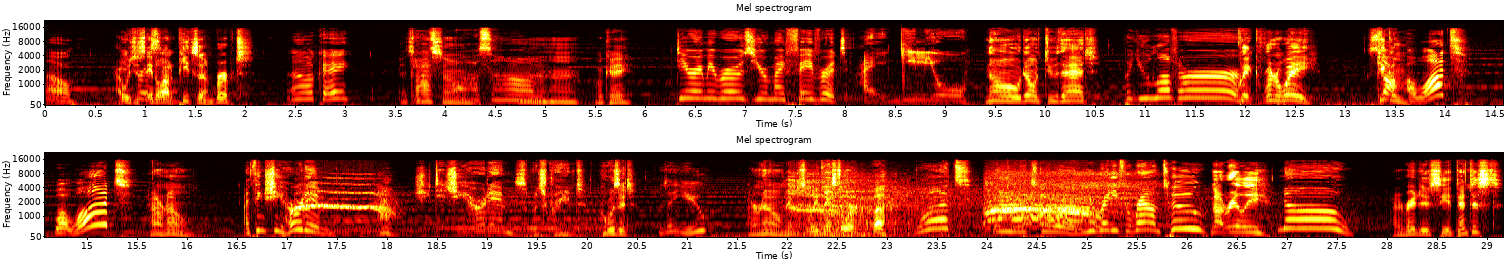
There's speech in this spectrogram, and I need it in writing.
Oh. I was just ate a lot of pizza and burped. Oh, okay. It's awesome. Awesome. Uh-huh. Okay. Dear Amy Rose, you're my favorite. I kill you. No, don't do that. But you love her. Quick, run away. kick Stop. him. A what? What? What? I don't know. I think she heard him. she did. She heard him. Someone screamed. Who was it? Was that you? I don't know. Maybe it's the lady next door. Ah, What? Lady next door. Are you ready for round two? not really. No. Are you ready to see a dentist?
